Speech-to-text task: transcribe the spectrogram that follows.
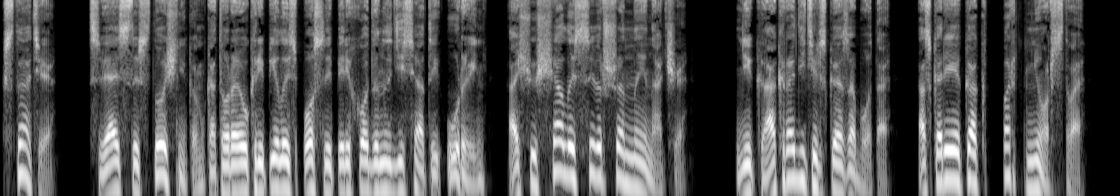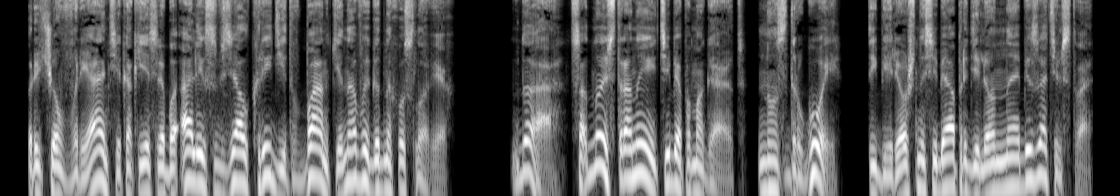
Кстати, связь с источником, которая укрепилась после перехода на десятый уровень, ощущалась совершенно иначе. Не как родительская забота, а скорее как партнерство. Причем в варианте, как если бы Алекс взял кредит в банке на выгодных условиях. Да, с одной стороны тебе помогают, но с другой ты берешь на себя определенные обязательства.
